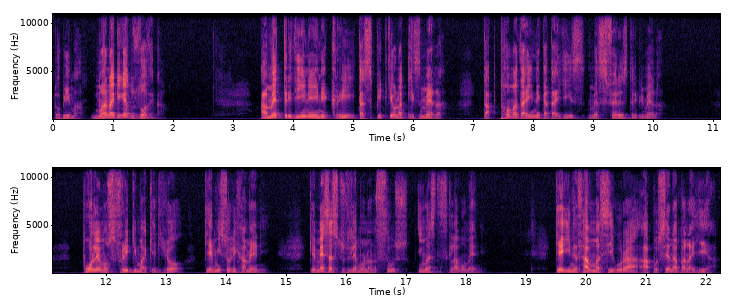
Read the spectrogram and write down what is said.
το ποίημα, μάνα και για τους 12. Αμέτρητοι είναι οι νεκροί, τα σπίτια όλα κλεισμένα. Τα πτώματα είναι κατά γης με σφαίρες τρυπημένα. Πόλεμος φρίκι μακελιό και εμείς όλοι χαμένοι. Και μέσα στους λεμονανθούς είμαστε σκλαβωμένοι. Και έγινε θαύμα σίγουρα από σένα Παναγία.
